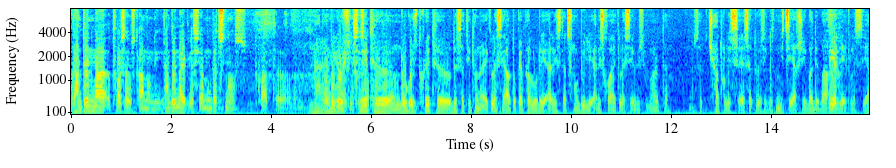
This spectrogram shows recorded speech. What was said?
რამდენმა თუ არსებობს კანონი, რამდენმა ეკლესიამ უნდა ცნოს თქვათ როგორც თქვით, როგორც თქვით, როდესაც თვითონ ეკლესია ავტოკეფალური არის და ცნობილი არის სხვა ეკლესიების მიმართ, ასე ჩათulis ესე თუ ის ეკლესია მის წიაღში იბადება ახალი ეკლესია.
